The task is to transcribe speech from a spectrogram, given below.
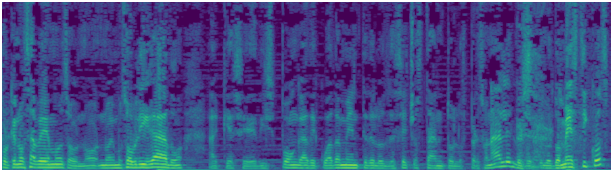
porque no sabemos o no, no hemos obligado a que se disponga adecuadamente de los desechos tanto los personales, los, domésticos,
